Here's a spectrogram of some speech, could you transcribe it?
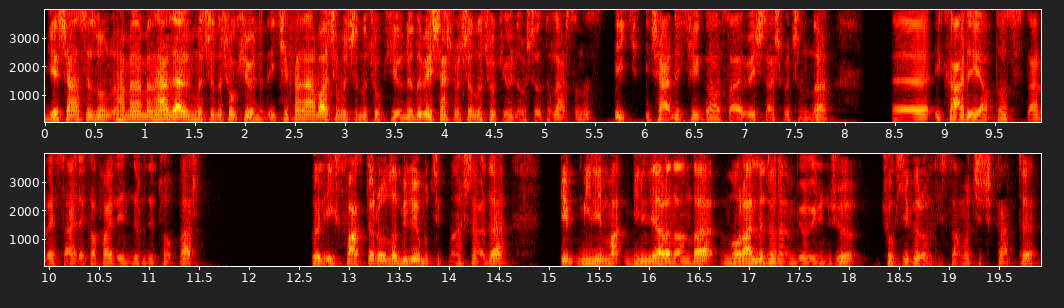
geçen sezon hemen hemen her derbi maçında çok iyi oynadı. İki Fenerbahçe maçında çok iyi oynadı. Beşiktaş maçında çok iyi oynamış hatırlarsınız. İlk içerideki Galatasaray Beşiktaş maçında. E, Icardi'ye yaptığı asistler vesaire kafayla indirdiği toplar. Böyle X faktör olabiliyor bu tip maçlarda. Ki milli, milli aradan da moralle dönen bir oyuncu. Çok iyi bir Hırvatistan maçı çıkarttı.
